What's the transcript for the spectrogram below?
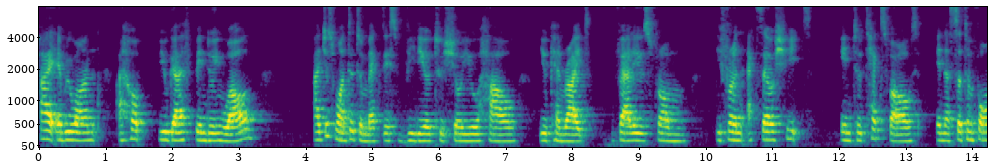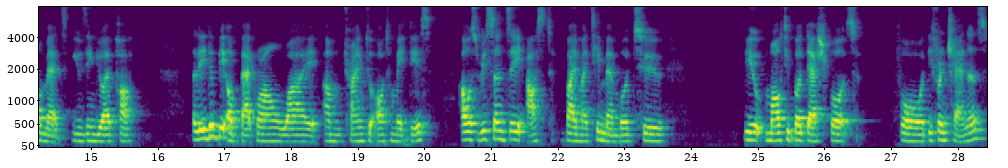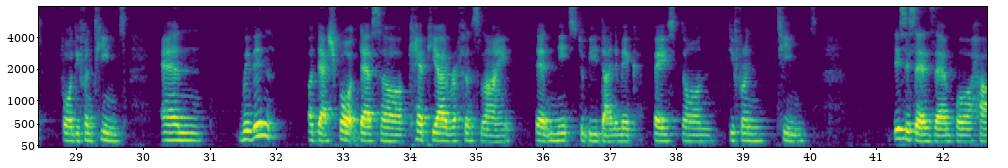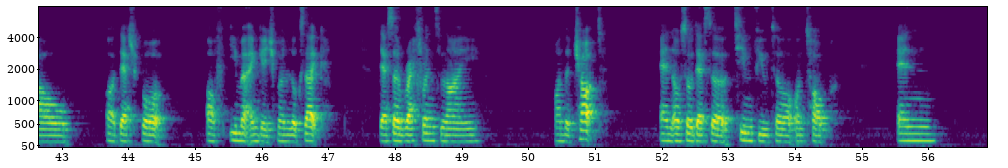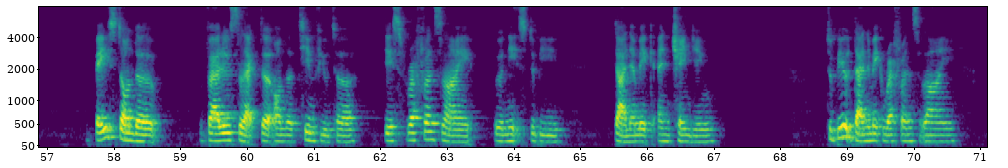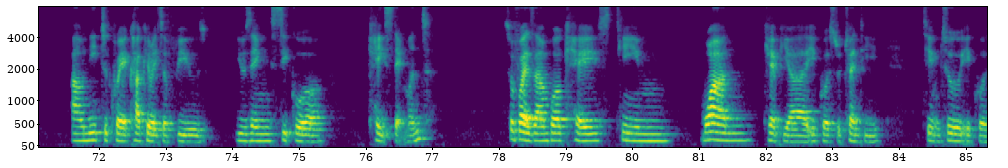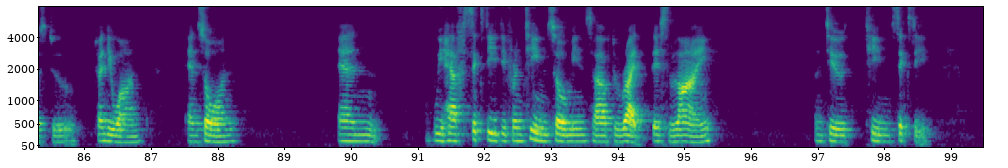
Hi everyone, I hope you guys been doing well. I just wanted to make this video to show you how you can write values from different Excel sheets into text files in a certain format using UiPath. A little bit of background why I'm trying to automate this. I was recently asked by my team member to build multiple dashboards for different channels, for different teams and within a dashboard, there's a KPI reference line that needs to be dynamic based on different teams. This is an example how a dashboard of email engagement looks like. There's a reference line on the chart and also there's a team filter on top. And based on the value selected on the team filter, this reference line will needs to be dynamic and changing. To build dynamic reference line, I'll need to create calculator fields using SQL case statement. So for example, case team 1 KPI equals to 20, team 2 equals to 21, and so on and we have 60 different teams so means I have to write this line until team 60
